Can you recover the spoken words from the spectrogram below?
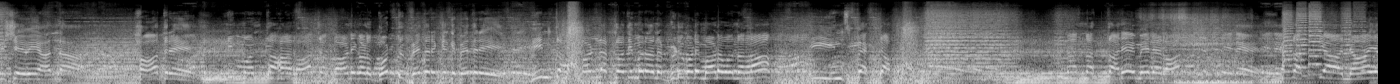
ವಿಷಯವೇ ಅಲ್ಲ. ಆದ್ರೆ ನಿಮ್ಮಂತಹ ರಾಜಕಾರಣಿಗಳು ಗೊಟ್ಟು ಬೆದರಿಕೆಗೆ ಬೆದರಿ ಇಂತಹ ಕಳ್ಳ ಕದಿಮರನ್ನು ಬಿಡುಗಡೆ ಮಾಡುವನಲ್ಲ ಈ ಇನ್ಸ್ಪೆಕ್ಟರ್. ನನ್ನ ತಲೆ ಮೇಲೆ ಸತ್ಯ, ನ್ಯಾಯ,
